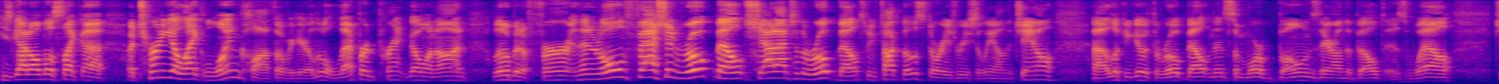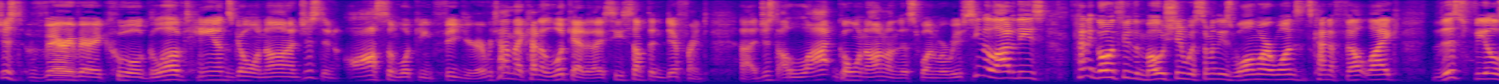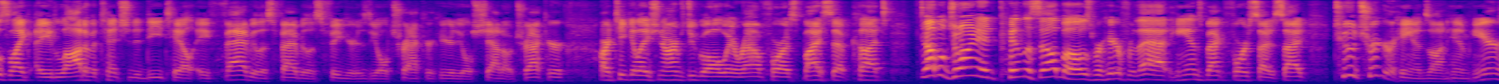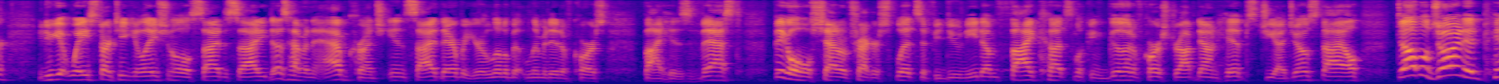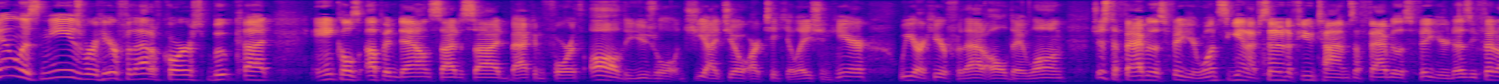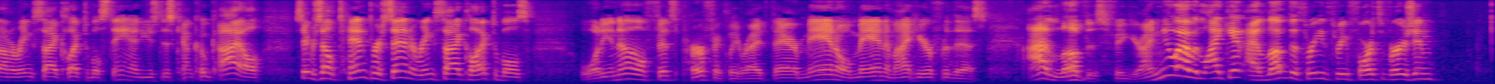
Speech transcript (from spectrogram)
He's got almost like a Eternia-like loincloth over here, a little leopard print going on, a little bit of fur, and then an old-fashioned rope belt. Shout out to the rope belts. We've talked those stories recently on the channel. Uh, looking good with the rope belt, and then some more bones there on the belt as well. Just very, very cool. Gloved hands going on. Just an awesome looking figure. Every time I kind of look at it, I see something different. Uh, just a lot going on on this one where we've seen a lot of these kind of going through the motion with some of these Walmart ones. It's kind of felt like this feels like a lot of attention to detail. A fabulous, fabulous figure is the old tracker here, the old shadow tracker. Articulation arms do go all the way around for us. Bicep cut. Double jointed, pinless elbows. We're here for that. Hands back, forth, side to side. Two trigger hands on him here. You do get waist articulation a little side to side. He does have an ab crunch inside there, but you're a little bit limited, of course, by his vest. Big old shadow tracker splits if you do need them. Thigh cuts looking good. Of course, drop down hips, G.I. Joe style. Double jointed, pinless knees. We're here for that, of course. Boot cut, ankles up and down, side to side, back and forth. All the usual G.I. Joe articulation here. We are here for that all day long. Just a fabulous figure. Once again, I've said it a few times, a fabulous figure. Does he fit on a ringside collectible stand? Use discount code Kyle. Save yourself 10% at ringside collectibles. What do you know? Fits perfectly right there. Man, oh man, am I here for this. I love this figure. I knew I would like it. I love the 3 and 3 fourths version.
